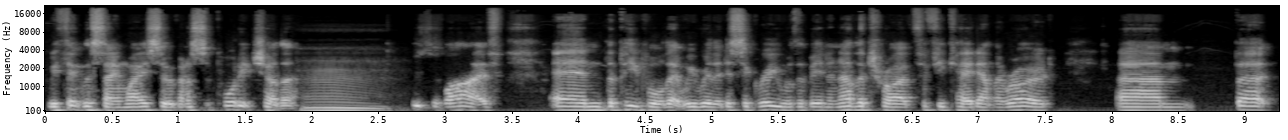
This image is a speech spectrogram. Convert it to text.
We think the same way, so we're going to support each other Mm. to survive. And the people that we really disagree with have been another tribe 50k down the road. Um, but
